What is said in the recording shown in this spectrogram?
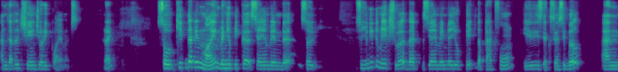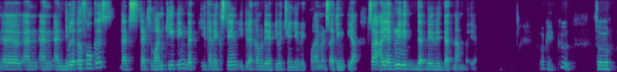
and that will change your requirements right? So keep that in mind when you pick a CIAM vendor. So so you need to make sure that the CIAM vendor you pick, the platform is extensible and uh, and and and developer focus. That's that's one key thing that you can extend it to accommodate your changing requirements. I think yeah. So I, agree with that with that number. Yeah. Okay, cool. So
